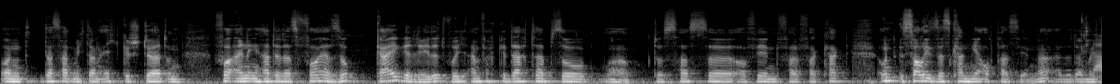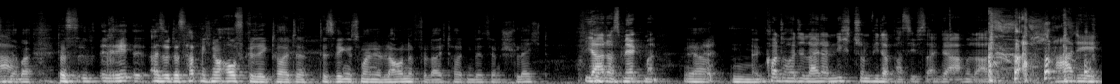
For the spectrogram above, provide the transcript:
Und das hat mich dann echt gestört. Und vor allen Dingen hatte das vorher so geil geredet, wo ich einfach gedacht habe, so, oh, das hast du auf jeden Fall verkackt. Und sorry, das kann mir auch passieren, ne? Also da möchte ich aber, das, also das hat mich nur aufgeregt heute. Deswegen ist meine Laune vielleicht heute ein bisschen schlecht. Ja, das merkt man. Ja. mm. Konnte heute leider nicht schon wieder passiv sein, der arme Lars. Schade.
